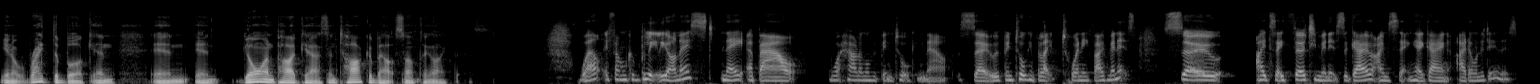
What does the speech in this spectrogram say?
you know write the book and and and go on podcasts and talk about something like this? Well, if I'm completely honest, Nate, about what how long have we been talking now? So we've been talking for like 25 minutes. So I'd say 30 minutes ago, I'm sitting here going, I don't want to do this.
